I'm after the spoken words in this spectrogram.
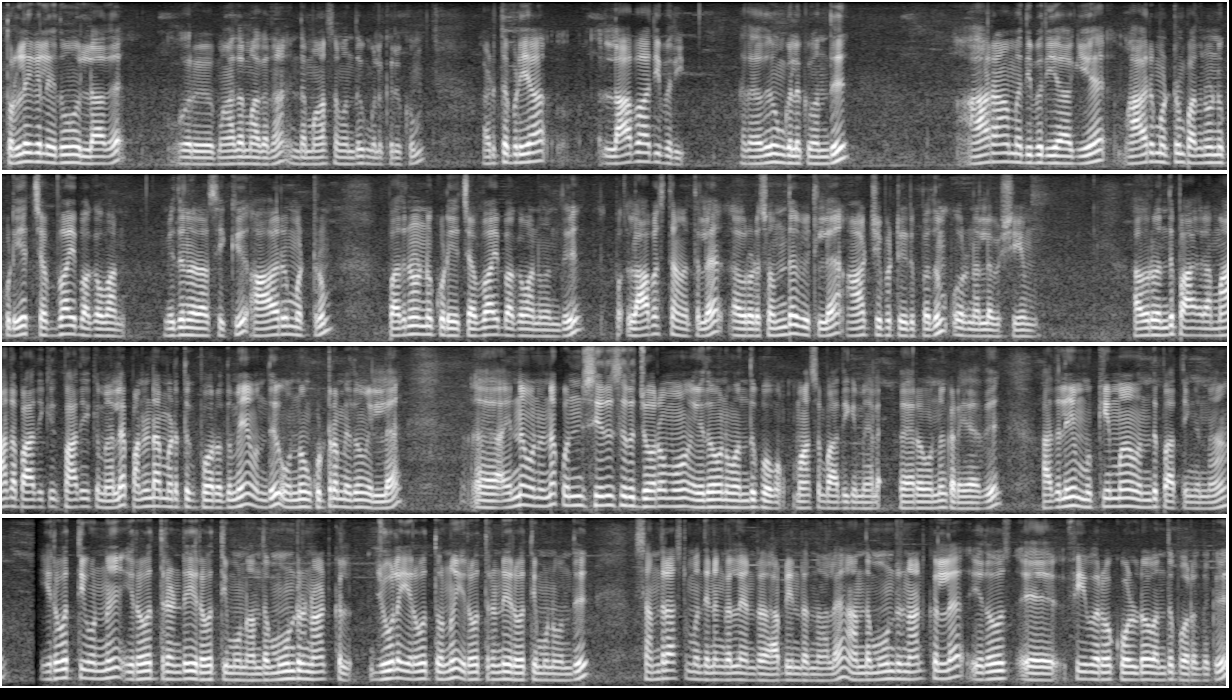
தொல்லைகள் எதுவும் இல்லாத ஒரு மாதமாக தான் இந்த மாதம் வந்து உங்களுக்கு இருக்கும். அடுத்தபடியாக லாபாதிபதி அதாவது உங்களுக்கு வந்து ஆறாம் அதிபதியாகிய ஆறு மற்றும் பதினொன்று கூடிய செவ்வாய் பகவான் மிதுன ராசிக்கு ஆறு மற்றும் பதினொன்று கூடிய செவ்வாய் பகவான் வந்து லாபஸ்தானத்தில் அவரோட சொந்த வீட்டில் ஆட்சி பெற்று இருப்பதும் ஒரு நல்ல விஷயம். அவர் வந்து பா மாத பாதிக்கு பாதிக்கு மேலே பன்னெண்டாம் இடத்துக்கு போகிறதுமே வந்து ஒன்றும் குற்றம் எதுவும் இல்லை. என்ன ஒன்றுனா கொஞ்சம் சிறு சிறு ஜுரமோ ஏதோ ஒன்று வந்து போகும் மாதம் பாதிக்கு மேலே. வேறு ஒன்றும் கிடையாது. அதுலேயும் முக்கியமாக வந்து பார்த்திங்கன்னா இருபத்தி ஒன்று இருபத்தி ரெண்டு இருபத்தி மூணு அந்த மூன்று நாட்கள் ஜூலை இருபத்தொன்று இருபத்தி ரெண்டு இருபத்தி மூணு வந்து சந்திராஷ்டம தினங்கள் என்ற அப்படின்றதுனால அந்த மூன்று நாட்களில் ஏதோ ஃபீவரோ கோல்டோ வந்து போகிறதுக்கு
